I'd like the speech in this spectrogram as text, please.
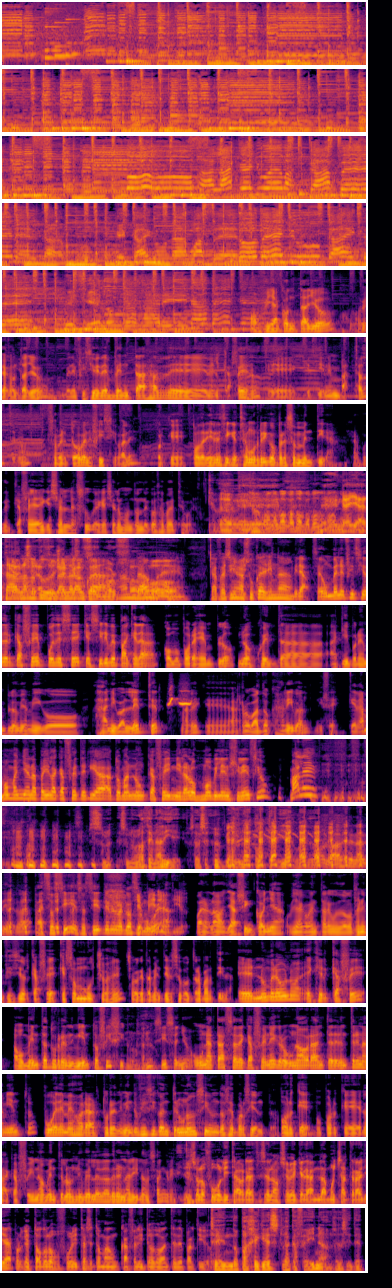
Del cielo una harina de que... Os voy a contar yo, os voy a contar yo, beneficios y desventajas de- del café, ¿no? Que, que tienen bastante, ¿no? Sobre todo beneficios, ¿vale? Porque podréis decir que está muy rico, pero eso es mentira. Porque el café hay que echarle azúcar, hay que echarle un montón de cosas para que esté bueno. Qué A barato, ver, tío. ¿Cómo, cómo, cómo, cómo, cómo? Venga ya, Estás hablando tú de echarle café, azúcar. por Anda, favor. hombre. Café sin azúcar y sin nada. Mira, o sea, un beneficio del café puede ser que sirve para quedar, como por ejemplo nos cuenta aquí, por ejemplo, mi amigo Hannibal Lester, ¿vale? Que arroba Doc Hannibal, dice, ¿quedamos mañana para ir a la cafetería a tomarnos un café y mirar los móviles en silencio? ¿Vale? Eso, no, eso no lo hace nadie. O sea, eso es una tontería. No, no lo hace nadie, ¿verdad? Para eso sí, eso sí tiene una cosa Qué muy pena, buena. tío. Bueno, no, ya sin coña, os voy a comentar algunos de los beneficios del café, que son muchos, ¿eh? Solo que también tiene su contrapartida. El número uno es que el café aumenta tu rendimiento físico. Sí, señor. Una taza de café negro una hora antes del entrenamiento puede mejorar tu rendimiento físico entre un 11 y un 12%. 25%. ¿Por qué? Pues porque la cafeína aumenta los niveles de adrenalina en sangre. Y eso los futbolistas ahora se, lo- se ve que le han dado mucha tralla porque todos los futbolistas se toman un cafelito todo antes del partido. Sí, en dopaje que es la cafeína. O sea, si te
